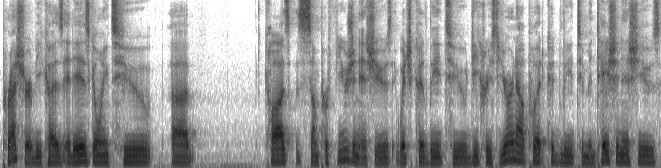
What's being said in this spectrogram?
pressure because it is going to uh, cause some perfusion issues, which could lead to decreased urine output, could lead to mentation issues.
